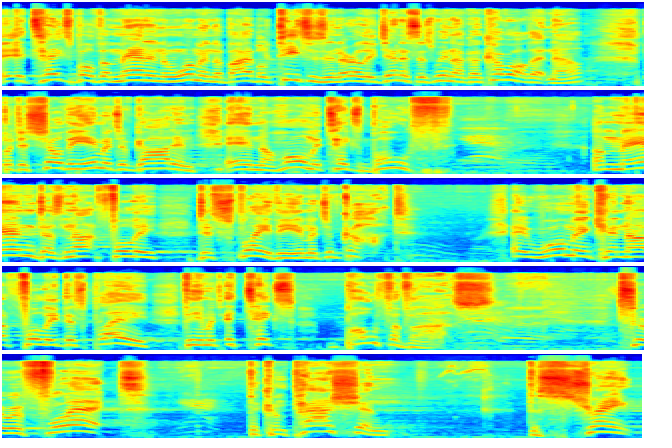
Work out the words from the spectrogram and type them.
it takes both a man and a woman. The Bible teaches in early Genesis, we're not going to cover all that now. But to show the image of God in, in the home, it takes both. A man does not fully display the image of God. A woman cannot fully display the image. It takes both of us to reflect the compassion, the strength,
